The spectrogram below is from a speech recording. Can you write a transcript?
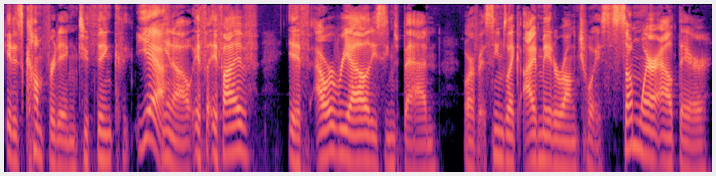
It is comforting to think Yeah. you know if if i've if our reality seems bad or if it seems like i've made a wrong choice somewhere out there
